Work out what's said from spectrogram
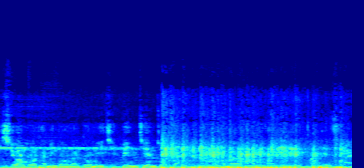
希望郭台铭董事长跟我们一起并肩作战，我们团结起来。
